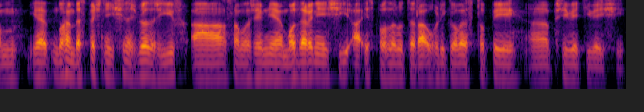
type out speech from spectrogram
um, je mnohem bezpečnější, než byl dřív a samozřejmě modernější a i z pohledu teda uhlíkové stopy uh, přívětivější.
